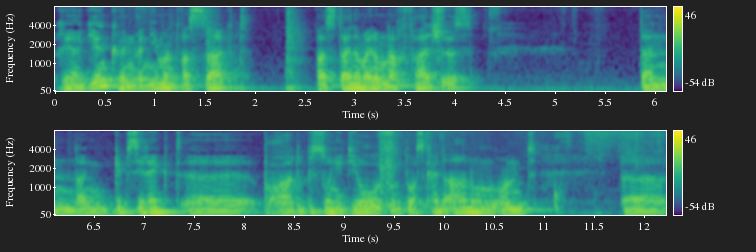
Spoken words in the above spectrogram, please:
reagieren können, wenn jemand was sagt was deiner Meinung nach falsch ist, dann, dann gibt es direkt, äh, boah, du bist so ein Idiot und du hast keine Ahnung und äh,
